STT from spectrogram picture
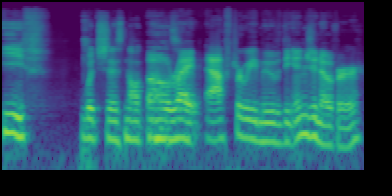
ETH, which is not oh, burnt. Oh, right. After we move the engine over,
